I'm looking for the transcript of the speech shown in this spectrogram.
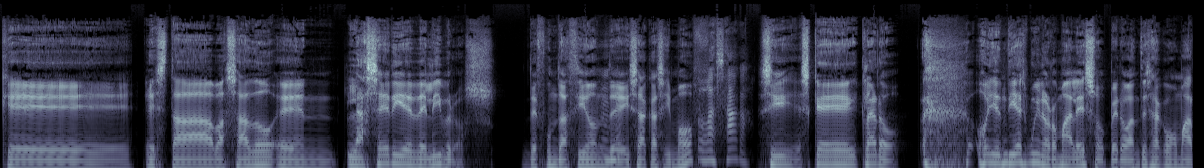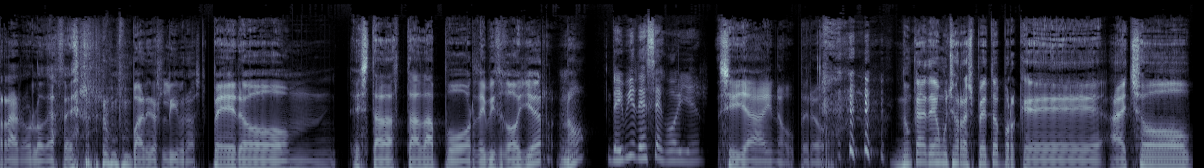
que está basado en la serie de libros de Fundación de. Isaac Asimov. La saga. Sí, es que, claro, hoy en día es muy normal eso, pero antes era como más raro lo de hacer varios libros. Pero mm, está adaptada por David Goyer, ¿no? David S. Goyer. Sí, ya I know, pero nunca le tengo mucho respeto porque ha hecho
